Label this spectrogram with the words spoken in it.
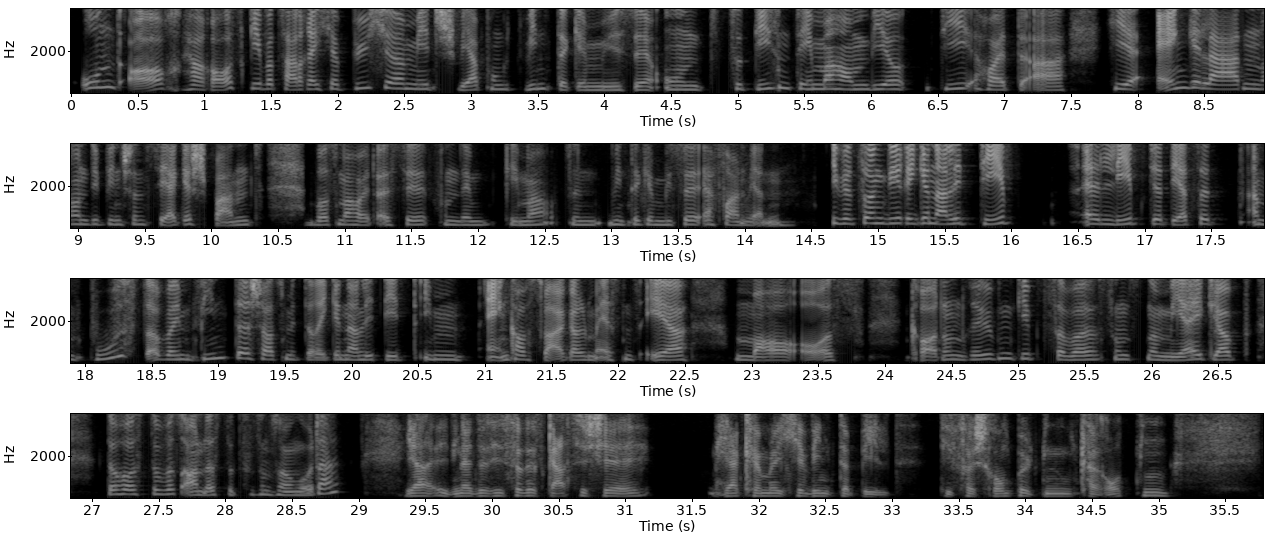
und auch Herausgeber zahlreicher Bücher mit Schwerpunkt Wintergemüse. Und zu diesem Thema haben wir die heute auch hier eingeladen und ich bin schon sehr gespannt, was wir heute also von dem Thema zum Wintergemüse erfahren werden. Ich würde sagen, die Regionalität erlebt ja derzeit einen Boost, aber im Winter schaut es mit der Regionalität im Einkaufswagen meistens eher mau aus. Kraut und Rüben gibt es, aber sonst noch mehr. Ich glaube, da hast du was anderes dazu zu sagen, oder? Ja, ich meine, das ist so das klassische herkömmliche Winterbild. Die verschrumpelten Karotten,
